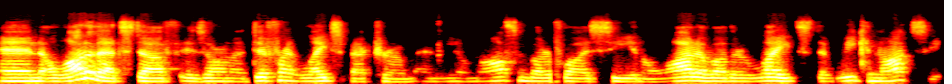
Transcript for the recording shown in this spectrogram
And a lot of that stuff is on a different light spectrum. And you know, moths and butterflies see in a lot of other lights that we cannot see.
